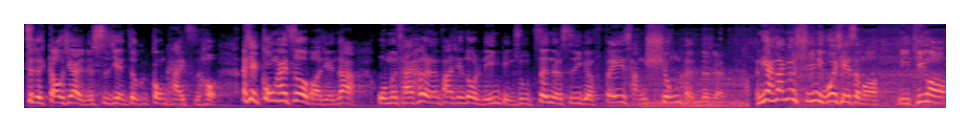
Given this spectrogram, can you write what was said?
这个高嘉宇的事件这个公开之后，而且公开之后，宝杰那我们才赫然发现说林炳书真的是一个非常凶狠的人。你看他跟徐女威胁什么？你听哦，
